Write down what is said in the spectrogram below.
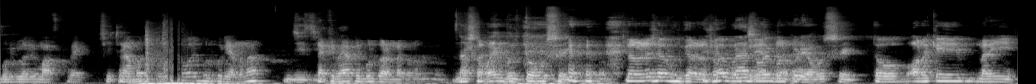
ভুলগুলোকে মাফ করে। আমাদের ভুল সবাই ভুল করি আমরা না? জি জি। নাকি ভাই আপনি ভুল করেন না কোনো? না সবাই ভুল তো অবশ্যই। না না, সবাই ভুল করেন না, সবাই ভুল করি। সবাই ভুল আমরা। করি অবশ্যই। তো অনেকে মানে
